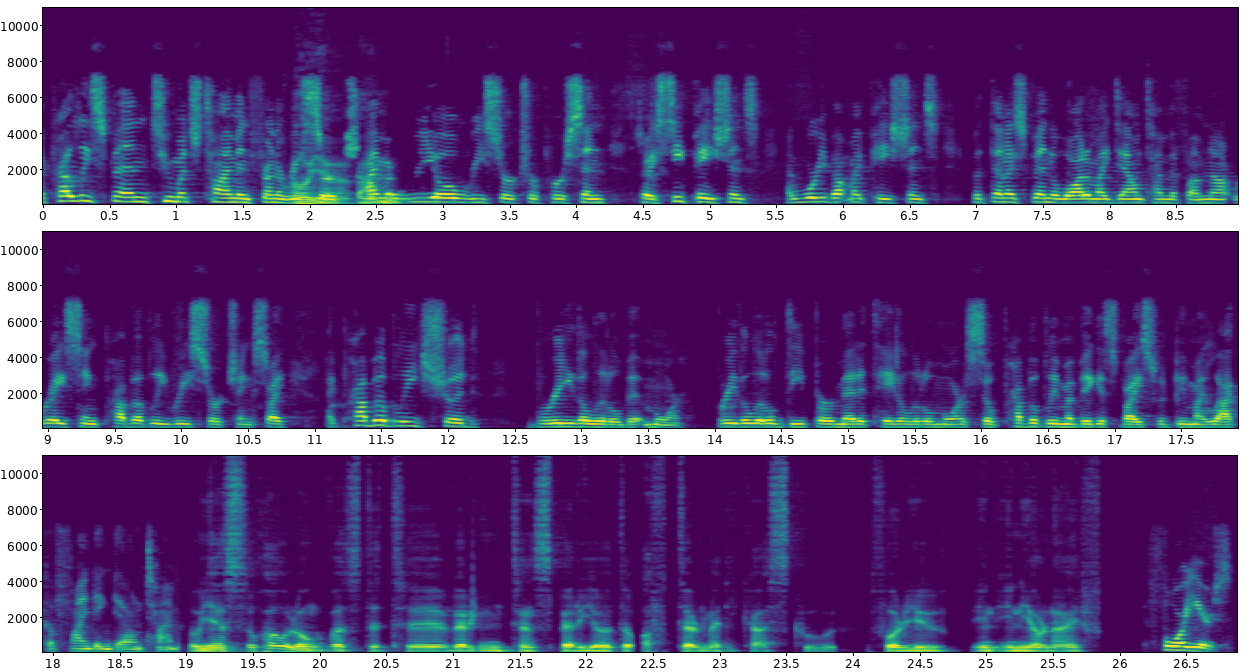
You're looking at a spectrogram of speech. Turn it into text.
I probably spend too much time in front of research. Oh, yeah. I'm a real researcher person, so I see patients, I worry about my patients, but then I spend a lot of my downtime if I'm not racing, probably researching. So I, I probably should breathe a little bit more, breathe a little deeper, meditate a little more. So probably my biggest vice would be my lack of finding downtime. Oh yes, so how long was that uh, very intense period after medical school for you in, in your life? Four years.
